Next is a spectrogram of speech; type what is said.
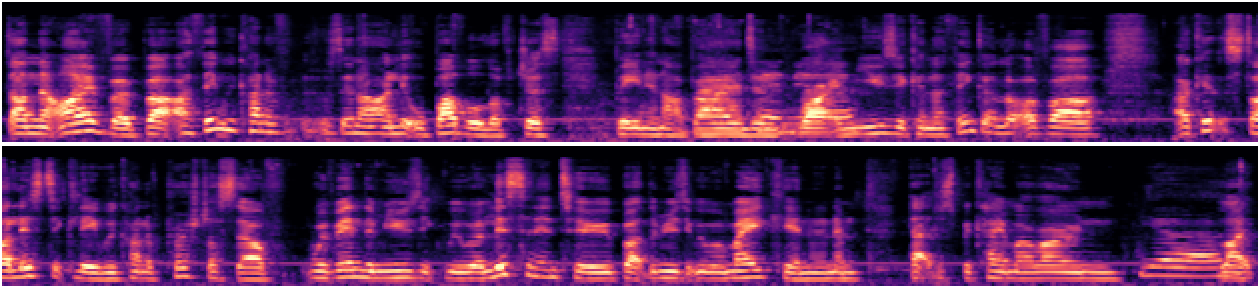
done that either. But I think we kind of was in our little bubble of just being in our band and Writing, writing yeah. music, and I think a lot of our. I guess stylistically, we kind of pushed ourselves within the music we were listening to, but the music we were making, and then that just became our own Yeah. like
